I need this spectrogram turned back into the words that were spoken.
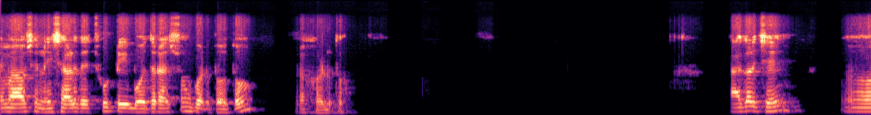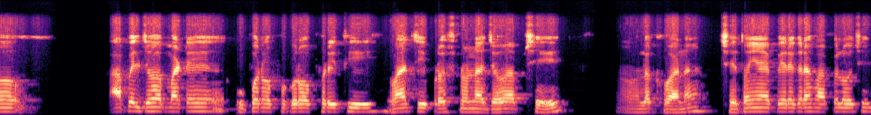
એમાં આવશે નિશાળેથી છૂટી બોધરાજ શું કરતો તો રખડતો. આગળ છે આપેલ જવાબ માટે ઉપરનો ફકરો ફરીથી વાંચી પ્રશ્નોના જવાબ છે લખવાના છે. તો અહીંયા પેરેગ્રાફ આપેલો છે.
